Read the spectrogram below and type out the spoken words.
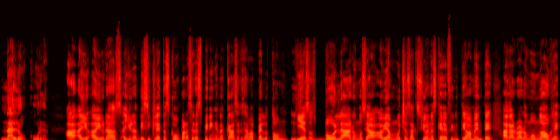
una locura. Ah, Hay, hay unas, hay unas bicicletas como para hacer spinning en la casa que se llama pelotón y esos volaron. O sea, había muchas acciones que definitivamente agarraron un auge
